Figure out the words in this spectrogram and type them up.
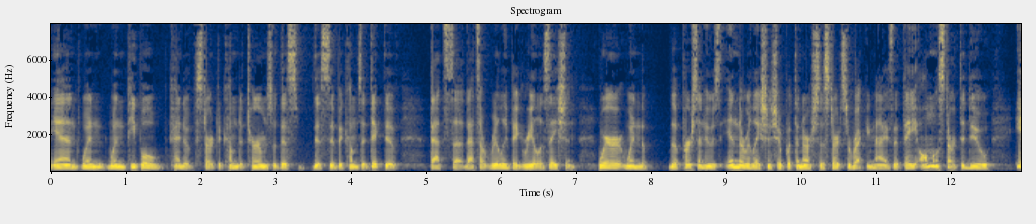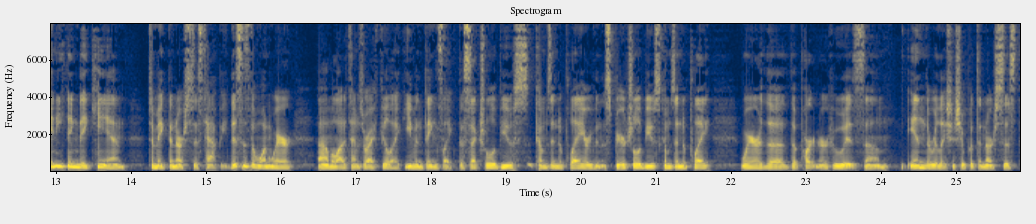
And when when people kind of start to come to terms with this, this it becomes addictive. That's uh, that's a really big realization. Where when the the person who's in the relationship with the narcissist starts to recognize that they almost start to do anything they can to make the narcissist happy. This is the one where um, a lot of times where I feel like even things like the sexual abuse comes into play, or even the spiritual abuse comes into play, where the the partner who is um, in the relationship with the narcissist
